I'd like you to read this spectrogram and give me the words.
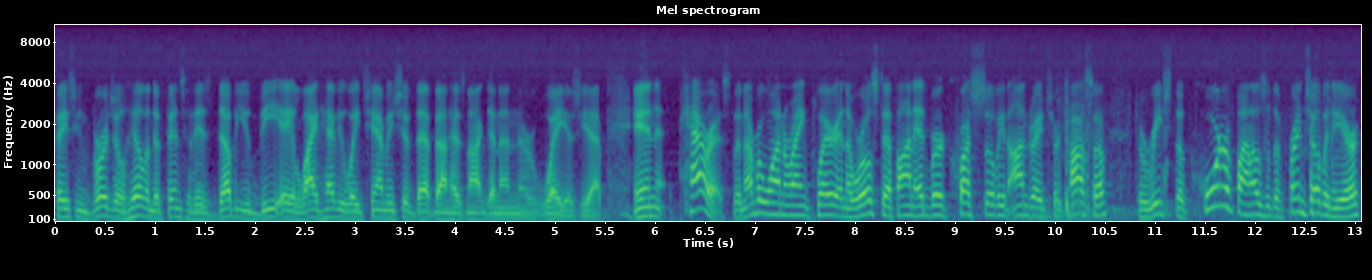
facing Virgil Hill in defense of his WBA light heavyweight championship. That bout has not gone underway as yet. In Paris, the number one ranked player in the world, Stefan Edberg, crushed Soviet Andrei Cherkasov to reach the quarterfinals of the French Open here.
